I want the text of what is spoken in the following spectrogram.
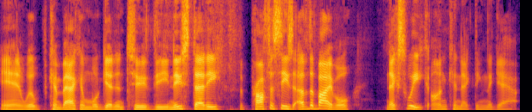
and we'll come back and we'll get into the new study, the prophecies of the Bible next week on Connecting the Gap.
